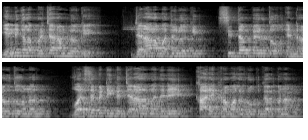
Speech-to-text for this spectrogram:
ఎన్నికల ప్రచారంలోకి జనాల మధ్యలోకి సిద్ధం పేరుతో ఎంటర్ అవుతూ ఉన్నారు. వరుస పెట్టి ఇంకా జనాల మధ్యనే కార్యక్రమాల రూపకల్పన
